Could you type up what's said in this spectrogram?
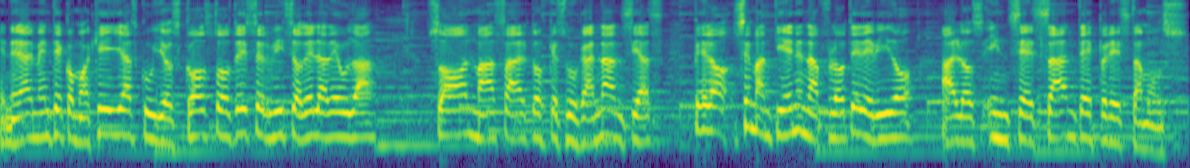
generalmente como aquellas cuyos costos de servicio de la deuda son más altos que sus ganancias, pero se mantienen a flote debido a los incesantes préstamos.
